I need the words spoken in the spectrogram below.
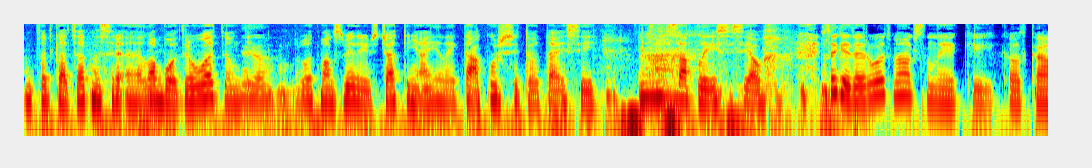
Un tad kāds atnes eh, labot roti, un rotmākslas biedrības chatiņā ieliek tā, kurš šito taisīja. Saplīsis jau. Sakiet, vai rotmākslinieki kaut kā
